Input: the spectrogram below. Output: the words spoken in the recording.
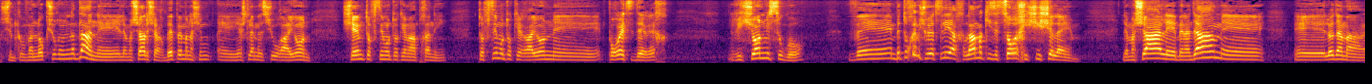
שהם כמובן לא קשורים לנדל"ן. אה, למשל, שהרבה פעמים אנשים, אה, יש להם איזשהו רעיון שהם תופסים אותו כמהפכני, תופסים אותו כרעיון אה, פורץ דרך, ראשון מסוגו, והם בטוחים שהוא יצליח. למה? כי זה צורך אישי שלהם. למשל, בן אדם... אה, לא יודע מה,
